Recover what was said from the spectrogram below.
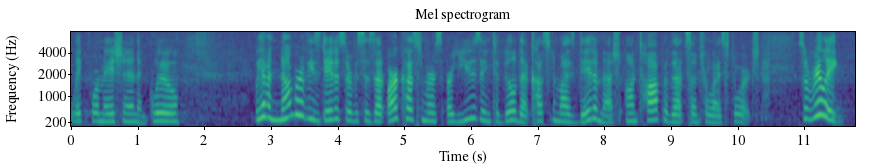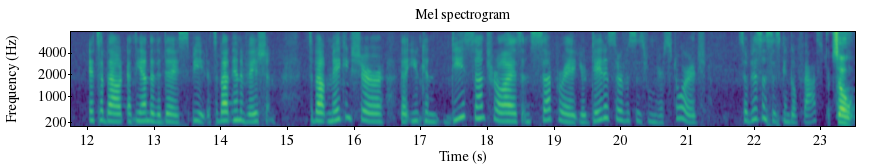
Lake Formation and Glue. We have a number of these data services that our customers are using to build that customized data mesh on top of that centralized storage. So really, it's about, at the end of the day, speed. It's about innovation. It's about making sure that you can decentralize and separate your data services from your storage so businesses can go faster. So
